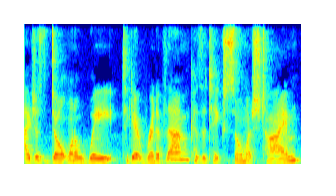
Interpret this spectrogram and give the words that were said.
I just don't want to wait to get rid of them because it takes so much time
